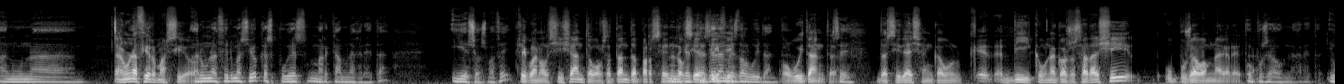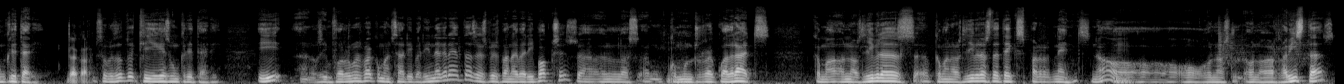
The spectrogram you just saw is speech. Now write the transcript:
en, una, en una afirmació. En una afirmació que es pogués marcar amb negreta. I això es va fer. Que quan el 60 o el 70% no, dels científics, del 80, el 80 sí. decideixen que, que dir que una cosa serà així, ho poseu amb negreta. Ho poseu amb negreta. I un criteri. D'acord. Sobretot que hi hagués un criteri. I en els informes va començar a haver-hi negretes, després van haver-hi boxes, eh, en les, en, com uns requadrats, com en els llibres, com en els llibres de text per nens, no? Mm. o, o, o, en les, o en les revistes,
